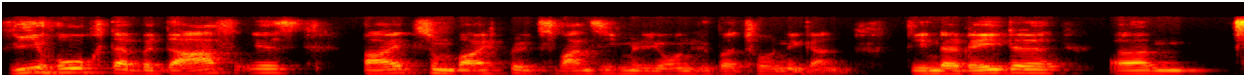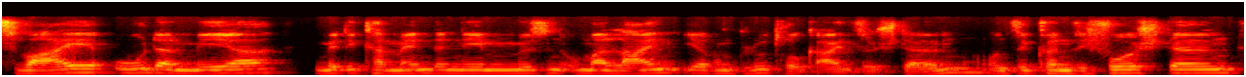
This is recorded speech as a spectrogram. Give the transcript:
wie hoch der Bedarf ist bei zum Beispiel 20 Millionen Hypertonikern, die in der Regel ähm, zwei oder mehr Medikamente nehmen müssen, um allein ihren Blutdruck einzustellen. Und Sie können sich vorstellen,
